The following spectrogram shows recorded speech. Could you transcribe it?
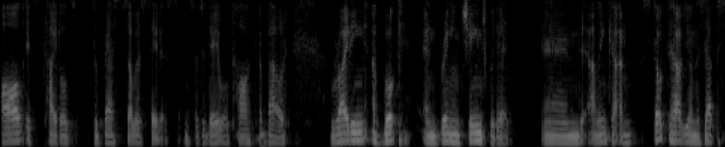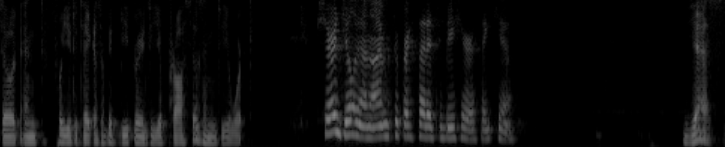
all its titles to bestseller status. And so today we'll talk about writing a book and bringing change with it. And Alinka, I'm stoked to have you on this episode and for you to take us a bit deeper into your process and into your work. Sure, Julian. I'm super excited to be here. Thank you. Yes.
